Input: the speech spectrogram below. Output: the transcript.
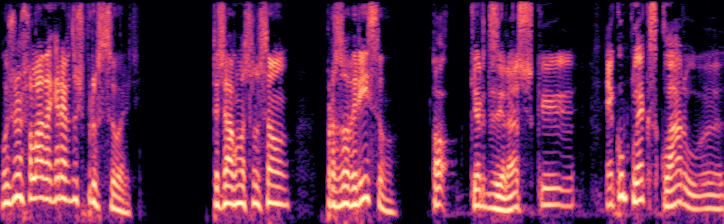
Hoje vamos falar da greve dos professores. Tens alguma solução para resolver isso? Oh, quer dizer, acho que é complexo, claro, eh,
